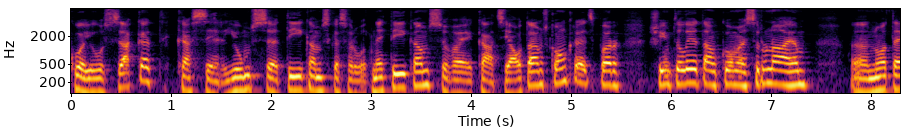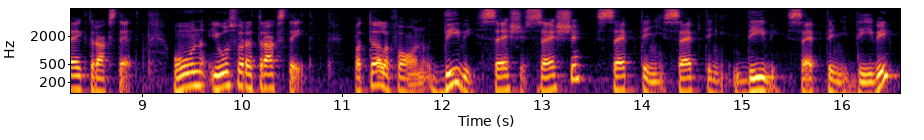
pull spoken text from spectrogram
Ko jūs sakat, kas ir jums tīkams, kas varbūt netīkams, vai kāds jautājums konkrēts par šīm lietām, ko mēs runājam, noteikti rakstiet. Un jūs varat rakstīt pa telefonu 266, 77, 272,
